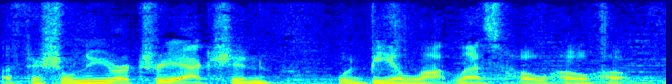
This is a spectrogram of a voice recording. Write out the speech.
official New York's reaction would be a lot less ho ho ho.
